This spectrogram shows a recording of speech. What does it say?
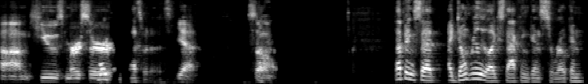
um, Hughes, Mercer. That's what it is. Yeah. So. Okay. That being said, I don't really like stacking against Sorokin,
